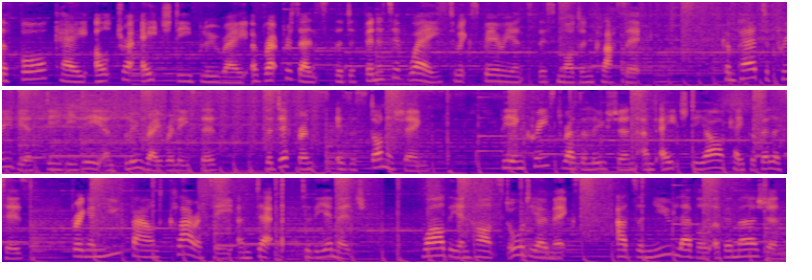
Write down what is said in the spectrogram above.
The 4K Ultra HD Blu ray represents the definitive way to experience this modern classic. Compared to previous DVD and Blu ray releases, the difference is astonishing. The increased resolution and HDR capabilities bring a newfound clarity and depth to the image, while the enhanced audio mix adds a new level of immersion.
